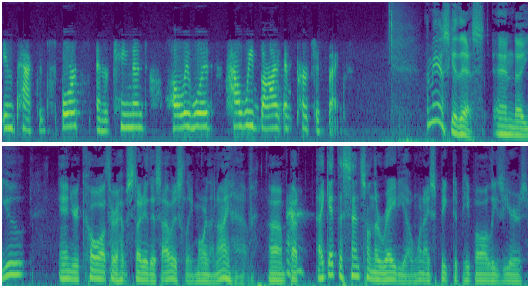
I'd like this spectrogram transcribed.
impacted sports, entertainment, Hollywood, how we buy and purchase things. Let me ask you this, and uh, you and your co-author have studied this obviously more than I have, uh, but I get the sense on the radio when I speak to people all these years.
